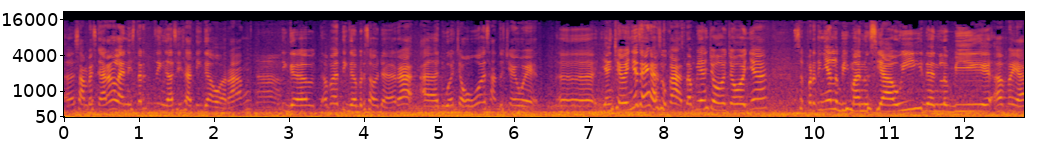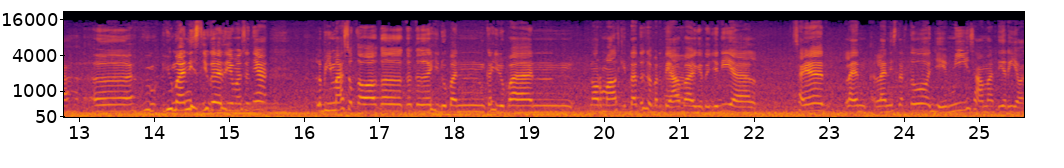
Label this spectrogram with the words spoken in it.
eh, sampai sekarang Lannister tinggal sisa tiga orang. Tiga apa tiga bersaudara eh, dua cowok satu cewek. Eh, yang ceweknya saya nggak suka tapi yang cowok-cowoknya sepertinya lebih manusiawi dan lebih apa ya hu- humanis juga sih. Maksudnya lebih masuk ke ke, ke kehidupan kehidupan normal kita tuh seperti apa gitu. Jadi ya saya Lan- Lannister tuh Jamie sama Tyrion.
